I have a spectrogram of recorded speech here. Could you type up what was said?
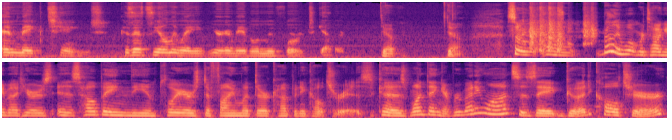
and make change because that's the only way you're going to be able to move forward together. Yep. Yeah. So, uh, really, what we're talking about here is, is helping the employers define what their company culture is. Because one thing everybody wants is a good culture,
